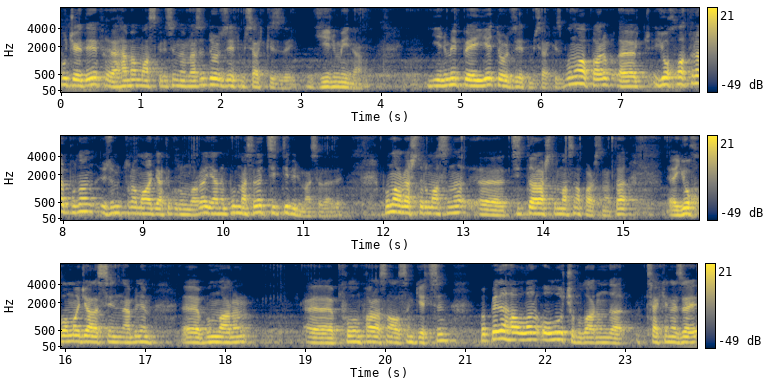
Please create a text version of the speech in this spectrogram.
Bu gedib e, həmən Moskviçin nömrəsi 478-dir, 20 ilə. 20 BY 478. Bunu aparıb e, yoxlatdılar buradan üzümü turam aidiyyəti qurumlara. Yəni bu məsələ ciddi bir məsələdir. Bunun araşdırmasını e, ciddi araşdırmasını aparsınlar da e, yoxlama gəlsin, nə bilim e, bunların e, pulun parasını alsın, getsin. Və belə hallar olur ki, bunların da çəkinəcəyi,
